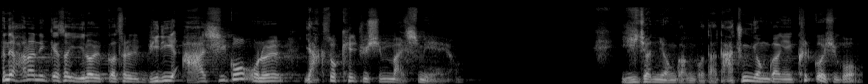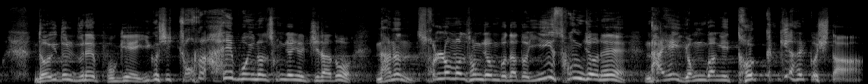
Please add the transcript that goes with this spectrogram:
근데 하나님께서 이럴 것을 미리 아시고 오늘 약속해 주신 말씀이에요. 이전 영광보다 나중 영광이 클 것이고 너희들 눈에 보기에 이것이 초라해 보이는 성전일지라도 나는 솔로몬 성전보다도 이 성전에 나의 영광이 더 크게 할 것이다.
